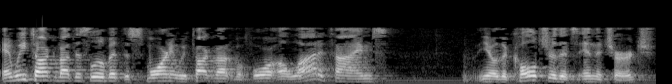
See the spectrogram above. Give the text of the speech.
And we talked about this a little bit this morning. We've talked about it before. A lot of times, you know, the culture that's in the church,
